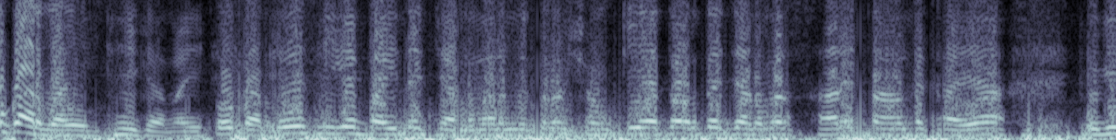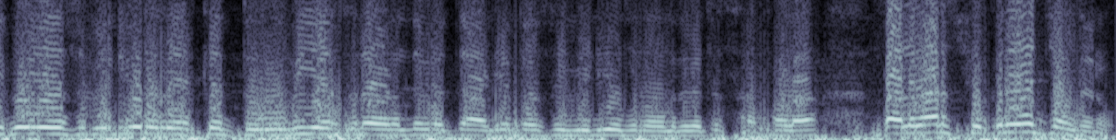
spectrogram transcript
ਉਹ ਕਰ ਦਾਂਗੇ। ਠੀਕ ਹੈ ਬਾਈ। ਉਹ ਕਰ ਲਓ। ਇਹ ਸੀਗੇ ਬਾਈ ਦੇ ਜਾਨਵਰ ਮਿੱਤਰੋ ਸ਼ੌਕੀਆ ਤੌਰ ਤੇ ਜਾਨਵਰ ਸਾਰੇ ਤਾਂ ਦਿਖਾਏ ਆ ਕਿਉਂਕਿ ਕੋਈ ਇਸ ਵੀਡੀਓ ਨੂੰ ਵੇਖ ਕੇ ਦੋ ਵੀ ਇਸ ਰੌਣ ਦੇ ਵਿੱਚ ਆ ਗਏ ਤਾਂ ਅਸੀਂ ਵੀਡੀਓ ਬਣਾਉਣ ਦੇ ਵਿੱਚ ਸਫਲ ਆ ਧੰਨਵਾਦ ਸ਼ੁਕਰੀਆ ਚਾਹੁੰਦੇ ਰਹੋ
